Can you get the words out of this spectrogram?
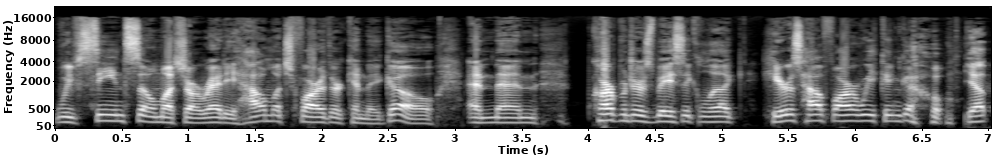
we've seen so much already. How much farther can they go? And then Carpenter's basically like, here's how far we can go. Yep.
